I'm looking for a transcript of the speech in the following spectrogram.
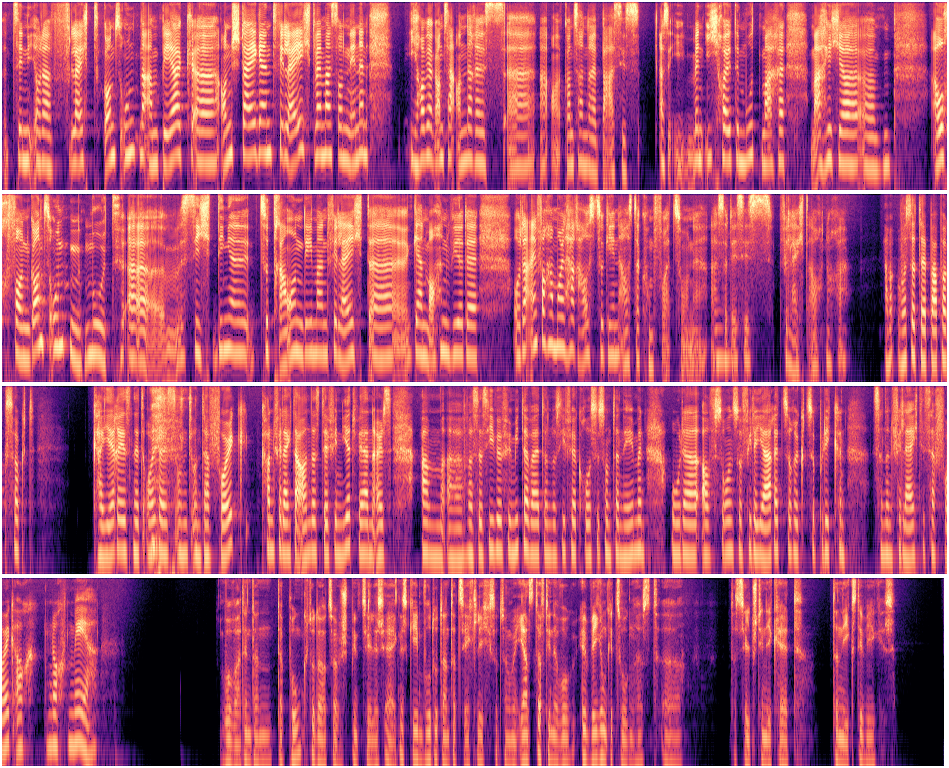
oder vielleicht ganz unten am Berg äh, ansteigend, vielleicht, wenn man so nennen. ich habe ja ganz ein anderes, äh, eine ganz andere Basis. Also ich, wenn ich heute Mut mache, mache ich ja ähm, auch von ganz unten Mut, äh, sich Dinge zu trauen, die man vielleicht äh, gern machen würde oder einfach einmal herauszugehen aus der Komfortzone. Also mhm. das ist vielleicht auch noch ein. Aber was hat der Papa gesagt? Karriere ist nicht alles und, und Erfolg kann vielleicht auch anders definiert werden als ähm, äh, was weiß ich für Mitarbeiter und was ich für ein großes Unternehmen oder auf so und so viele Jahre zurückzublicken, sondern vielleicht ist Erfolg auch noch mehr. Wo war denn dann der Punkt oder hat es ein spezielles Ereignis gegeben, wo du dann tatsächlich sozusagen ernsthaft in Erwägung gezogen hast, äh, dass Selbstständigkeit der nächste Weg ist?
